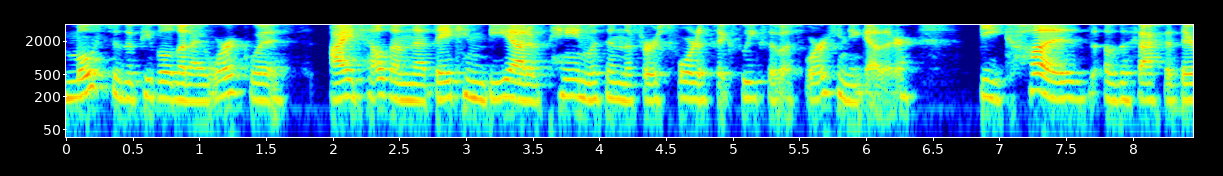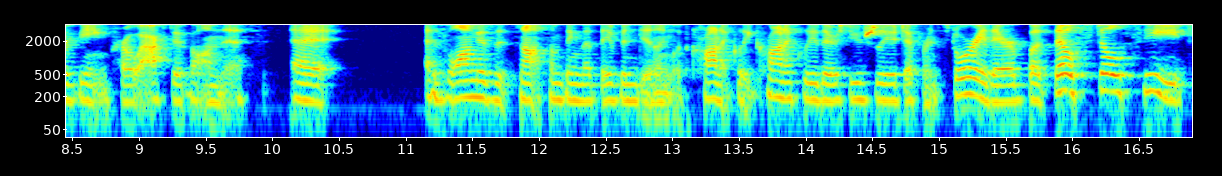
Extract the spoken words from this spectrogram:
most of the people that i work with I tell them that they can be out of pain within the first four to six weeks of us working together because of the fact that they're being proactive on this. Uh, as long as it's not something that they've been dealing with chronically. Chronically, there's usually a different story there, but they'll still see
